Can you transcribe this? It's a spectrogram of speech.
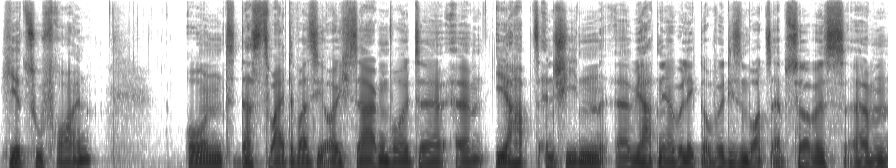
hierzu freuen. Und das Zweite, was ich euch sagen wollte, ähm, ihr habt es entschieden, äh, wir hatten ja überlegt, ob wir diesen WhatsApp-Service ähm,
